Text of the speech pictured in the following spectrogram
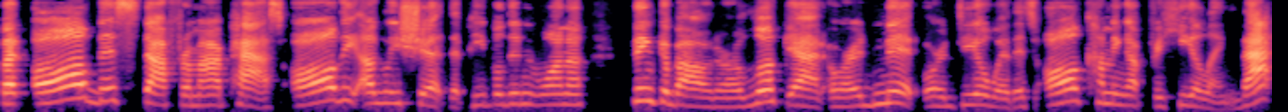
but all this stuff from our past all the ugly shit that people didn't want to think about or look at or admit or deal with. It's all coming up for healing. That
